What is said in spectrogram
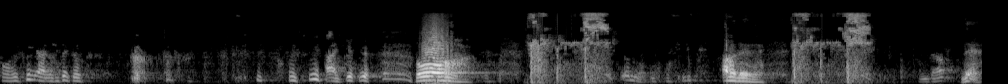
어, 숨이 안 쉬어져. 숨이 안 쉬어져. 와. 아, 네네. 네.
